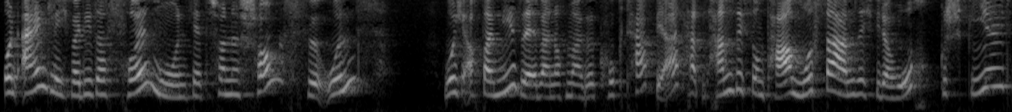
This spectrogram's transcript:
Und eigentlich war dieser Vollmond jetzt schon eine Chance für uns, wo ich auch bei mir selber nochmal geguckt habe. Ja, es hat, haben sich so ein paar Muster, haben sich wieder hochgespielt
